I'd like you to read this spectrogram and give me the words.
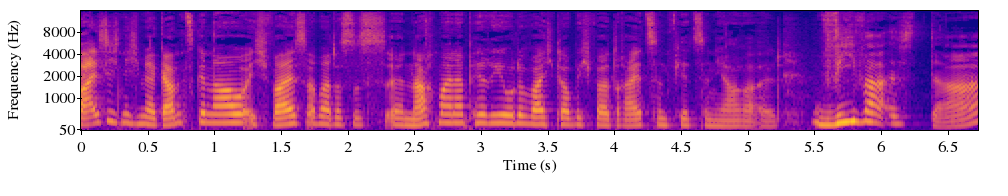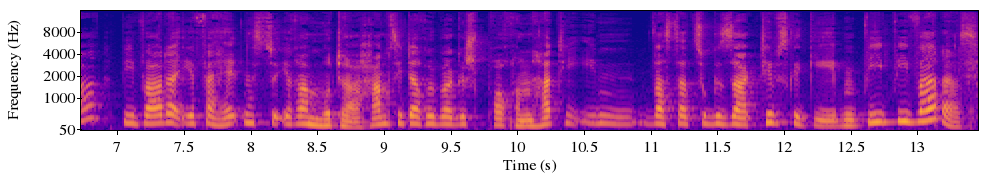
Weiß ich nicht mehr ganz genau. Ich weiß aber, dass es äh, nach meiner Periode war. Ich glaube, ich war 13, 14 Jahre alt. Wie war es da? Wie war da Ihr Verhältnis zu Ihrer Mutter? Haben Sie darüber gesprochen? Hat die Ihnen was dazu gesagt, Tipps gegeben? Wie, wie war das?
